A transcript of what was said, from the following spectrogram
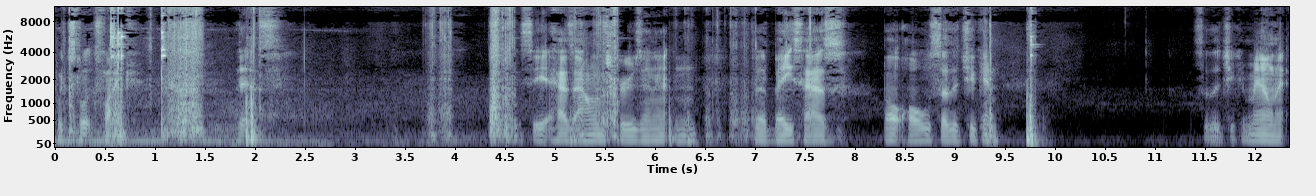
which looks like this. You see it has Allen screws in it and the base has bolt holes so that you can so that you can mount it.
